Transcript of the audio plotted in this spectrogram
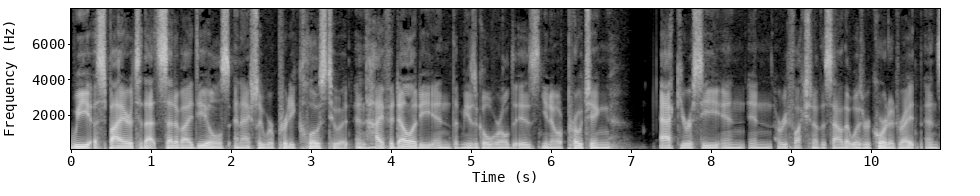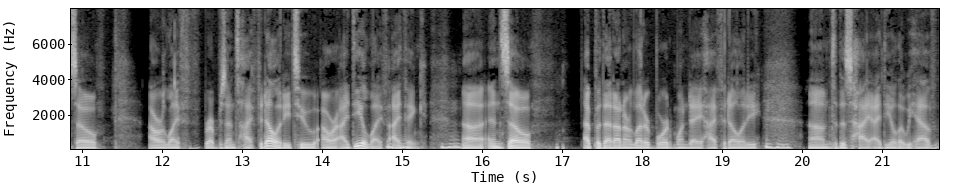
we aspire to that set of ideals, and actually, we're pretty close to it. And Mhm. high fidelity in the musical world is, you know, approaching accuracy in in a reflection of the sound that was recorded, right? And so, our life represents high fidelity to our ideal life, I Mhm. think. Mhm. Uh, and so, I put that on our letterboard one day, high fidelity Mhm. um, to this high ideal that we have,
